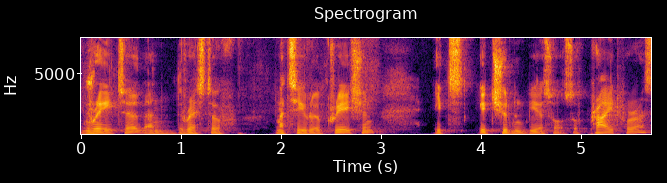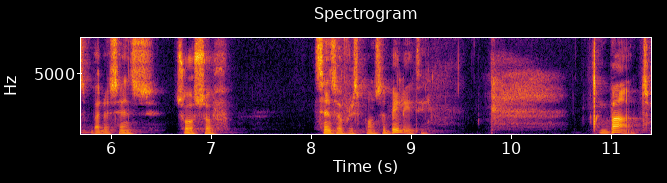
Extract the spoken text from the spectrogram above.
greater than the rest of material creation, it's, it shouldn't be a source of pride for us, but a sense, source of sense of responsibility. But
